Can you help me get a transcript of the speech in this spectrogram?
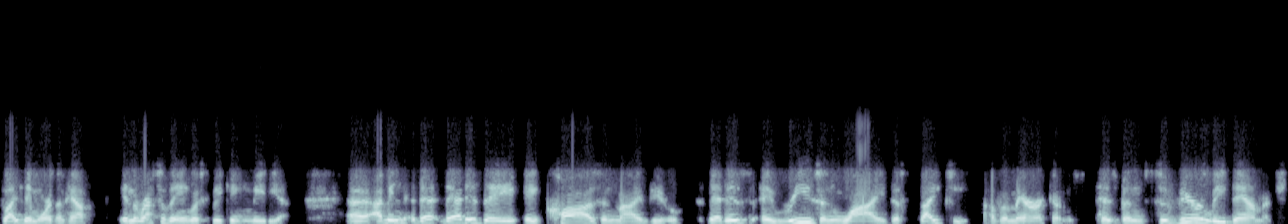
slightly more than half in the rest of the English speaking media. Uh, I mean that that is a a cause in my view. That is a reason why the psyche of Americans has been severely damaged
